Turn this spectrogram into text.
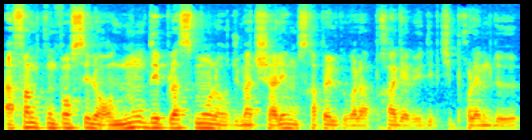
afin de compenser leur non-déplacement lors du match aller. On se rappelle que voilà, Prague avait eu des petits problèmes de,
